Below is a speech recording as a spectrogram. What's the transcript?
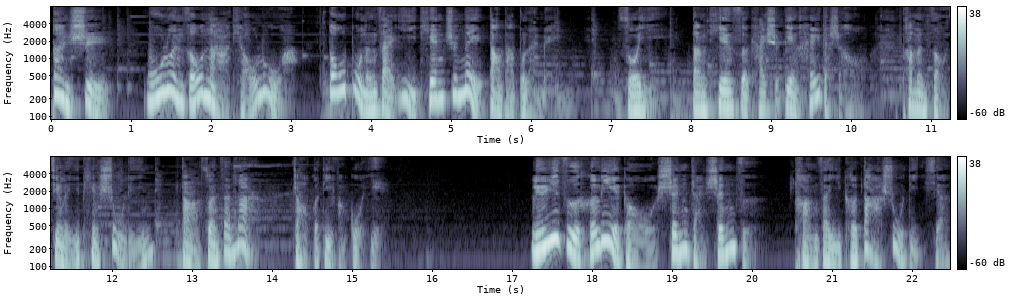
但是无论走哪条路啊，都不能在一天之内到达不莱梅。所以，当天色开始变黑的时候，他们走进了一片树林，打算在那儿找个地方过夜。驴子和猎狗伸展身子，躺在一棵大树底下，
